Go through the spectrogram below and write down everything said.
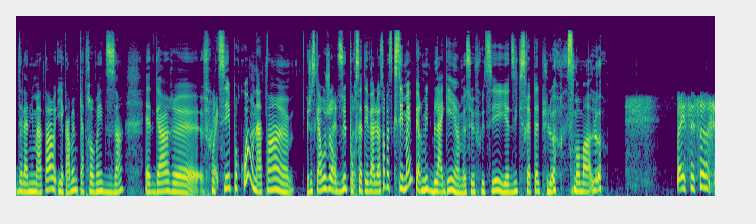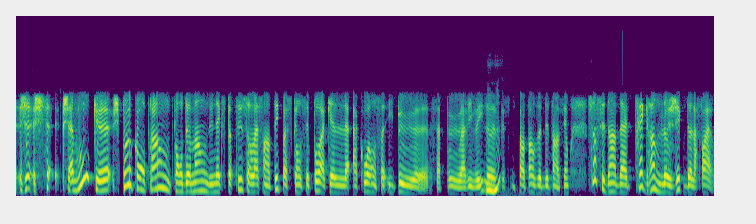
de l'animateur. Il y a quand même 90 ans, Edgar Fruitier. Pourquoi on attend jusqu'à aujourd'hui ben, pour cette évaluation? Parce qu'il s'est même permis de blaguer, hein, M. Fruitier. Il a dit qu'il serait peut-être plus là à ce moment-là. Ben c'est ça. j'avoue que je peux comprendre qu'on demande une expertise sur la santé parce qu'on ne sait pas à quel à quoi on il peut euh, ça peut arriver là, mm-hmm. que c'est une sentence de détention? Ça c'est dans la très grande logique de l'affaire.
